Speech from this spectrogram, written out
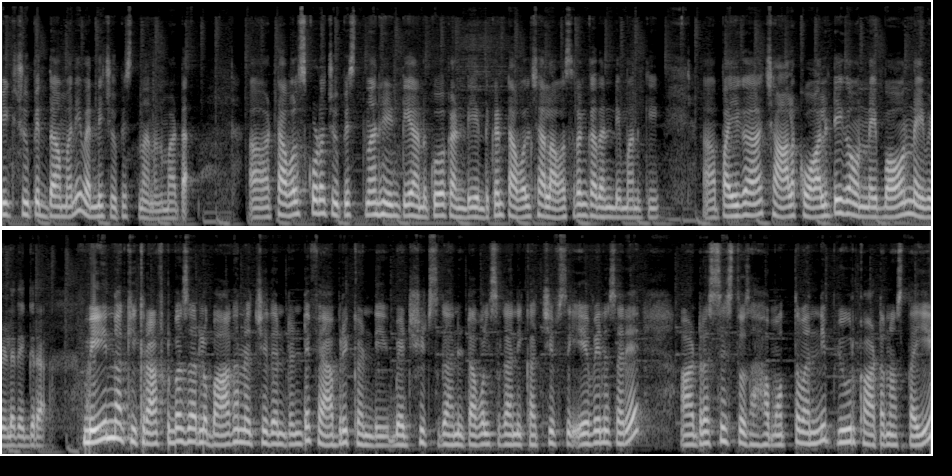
మీకు చూపిద్దామని ఇవన్నీ చూపిస్తున్నాను అనమాట టవల్స్ కూడా చూపిస్తున్నాను ఏంటి అనుకోకండి. ఎందుకంటే టవల్ చాలా అవసరం కదండి మనకి. పైగా చాలా క్వాలిటీగా ఉన్నాయి. బాగున్నాయి వీళ్ళ దగ్గర. మెయిన్ నాకు ఈ క్రాఫ్ట్ బజార్లో బాగా నచ్చేది ఏంటంటే ఫ్యాబ్రిక్ అండి. బెడ్షీట్స్ కానీ టవల్స్ కానీ కచ్చిప్స్ ఏవైనా సరే డ్రెస్సెస్తో సహా మొత్తం అన్నీ ప్యూర్ కాటన్ వస్తాయి.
